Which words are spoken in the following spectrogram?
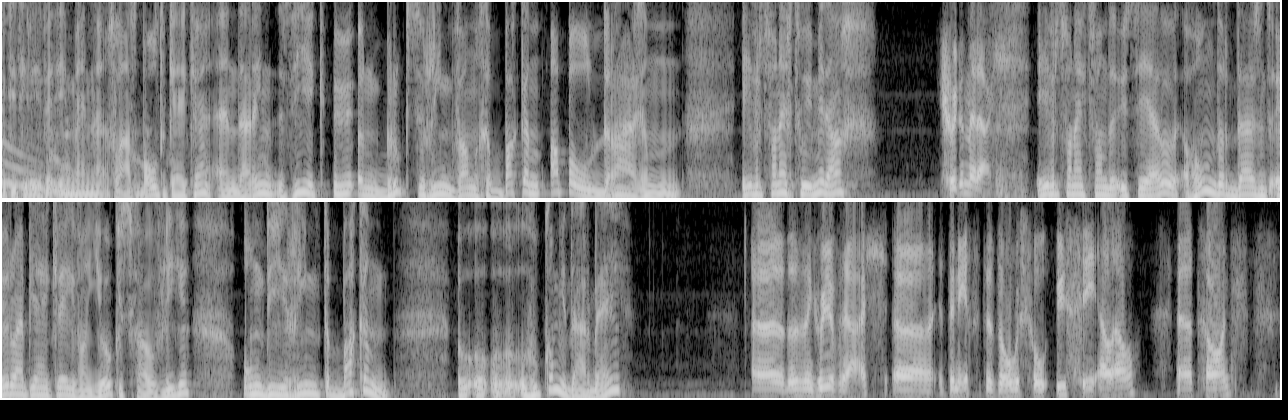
Ik zit hier even in mijn eh, glazen bol te kijken en daarin zie ik u een broeksriem van gebakken appel dragen. Evert van Echt, goedemiddag. Goedemiddag. Evert van Echt van de UCL, 100.000 euro heb jij gekregen van Joke Schouwvliegen om die riem te bakken. Hoe, hoe, hoe kom je daarbij? Eh, dat is een goede vraag. Eh, ten eerste, het is de hogeschool UCLL eh, trouwens. In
